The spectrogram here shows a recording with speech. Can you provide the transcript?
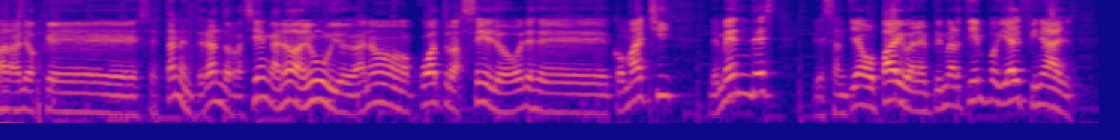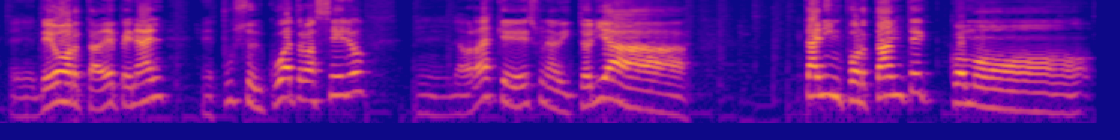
Para los que se están enterando, recién ganó Danubio, ganó 4 a 0, goles de Comachi, de Méndez, de Santiago Paiva en el primer tiempo y al final eh, de Horta de penal eh, puso el 4 a 0. Eh, la verdad es que es una victoria tan importante como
